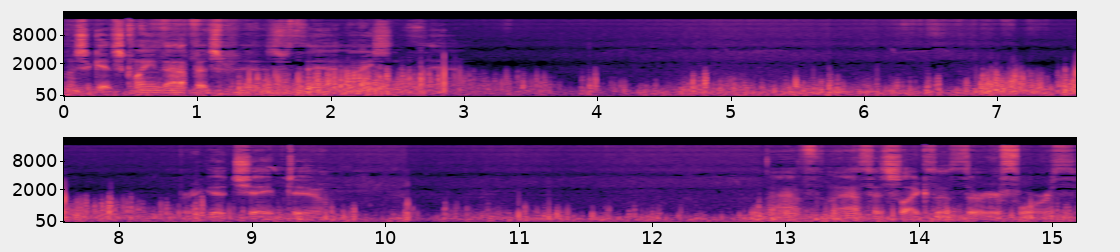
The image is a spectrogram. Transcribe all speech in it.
Once it gets cleaned up, it's, it's thin, nice and thin. Pretty good shape too. Math it's like the third or fourth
